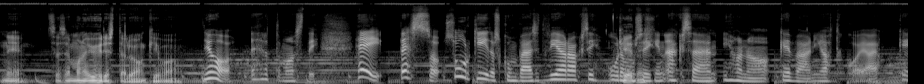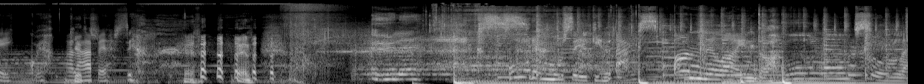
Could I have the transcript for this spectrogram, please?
niin, se semmoinen yhdistely on kivaa. Joo, ehdottomasti. Hei, Pesso, suur kiitos kun pääsit vieraaksi Uuden Kiitos. musiikin Xään. Ihanaa kevään jatkoa ja keikkoja. Älä Kiitos. häpeä siellä. Yle X. Uuden musiikin X. Anne Lainto. Kuuluu sulle.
